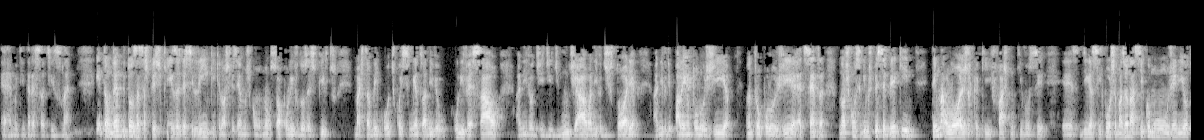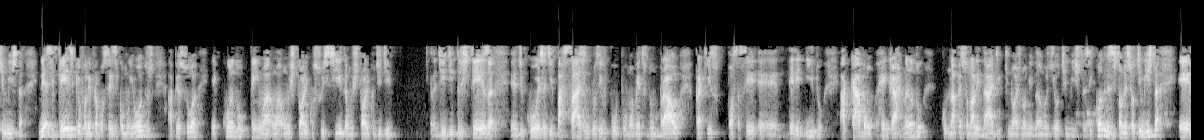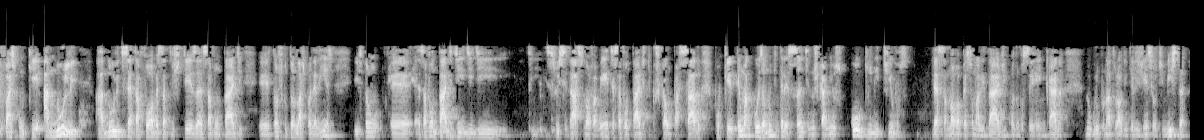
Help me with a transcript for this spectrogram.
É muito interessante isso, né? Então, dentro de todas essas pesquisas, desse link que nós fizemos com, não só com o livro dos Espíritos, mas também com outros conhecimentos a nível universal, a nível de, de, de mundial, a nível de história, a nível de paleontologia, antropologia, etc., nós conseguimos perceber que tem uma lógica que faz com que você é, diga assim, poxa, mas eu nasci como um gênio otimista. Nesse case que eu falei para vocês e como em outros, a pessoa, é, quando tem uma, uma, um histórico suicida, um histórico de, de de, de, tristeza, é, de coisas, de passagem, inclusive por, por momentos de umbral, para que isso possa ser é, é, derenido, acabam reencarnando na personalidade que nós nominamos de otimistas. E quando eles estão nesse otimista, é, faz com que anule, anule de certa forma essa tristeza, essa vontade. É, estão escutando lá as panelinhas? Estão é, essa vontade de, de, de, de suicidar-se novamente, essa vontade de buscar um passado, porque tem uma coisa muito interessante nos caminhos cognitivos dessa nova personalidade, quando você reencarna no grupo natural de inteligência otimista,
